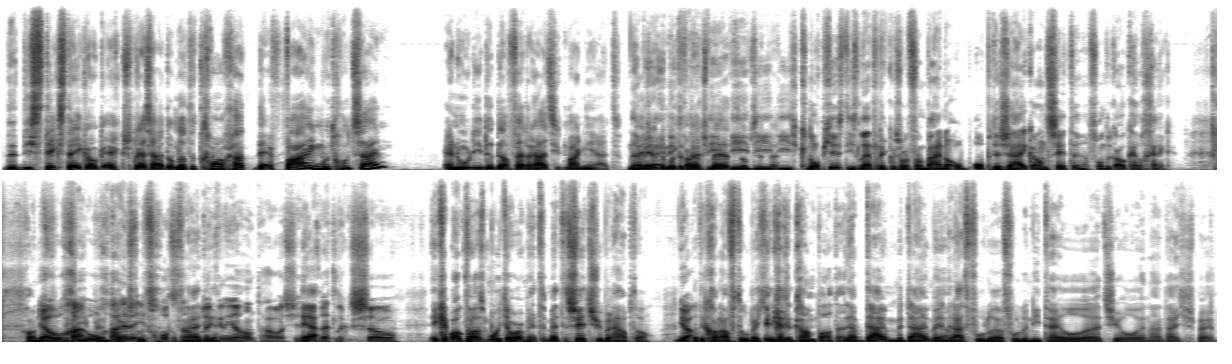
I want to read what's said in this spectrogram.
De, die sticks steken ook expres uit. Omdat het gewoon gaat... De ervaring moet goed zijn. En hoe die er dan verder uitziet, maakt niet uit. Nee, Weet maar je, ja, moet touchpad die, die, die, knopjes, die is letterlijk een soort van bijna op, op de zijkant zitten. Vond ik ook heel gek. Gewoon Ja, de- hoe de ga, hoe ga je in godsnaam lekker in je hand houden als je Ja. het letterlijk zo... Ik heb ook wel eens moeite hoor, met, met de Switch überhaupt al. Ja. Dat ik gewoon af en toe een beetje... Je krijgt krampen altijd. Ja, duim, mijn duimen Ja. inderdaad voelen, voelen niet heel eh, chill en een tijdje spelen.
